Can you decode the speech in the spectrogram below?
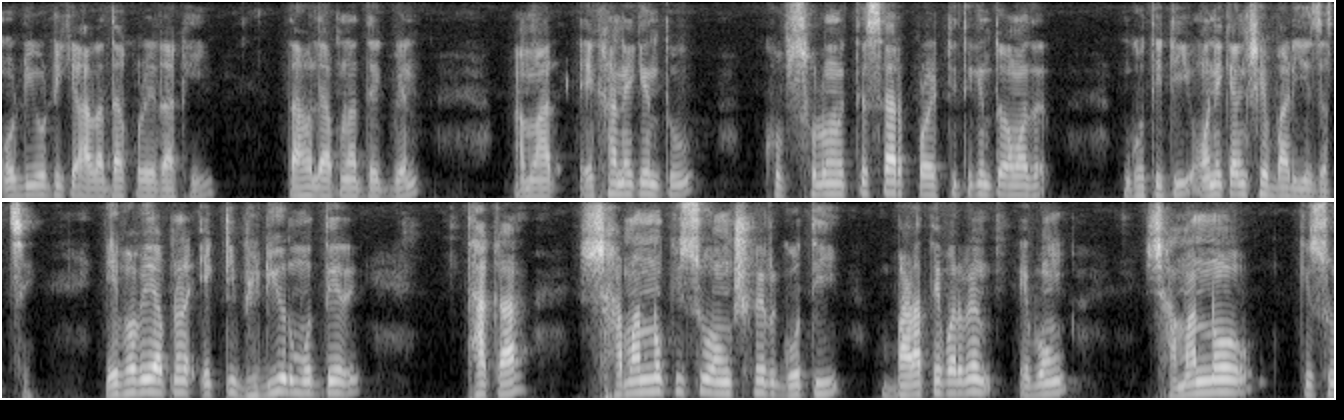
অডিওটিকে আলাদা করে রাখি, তাহলে আপনারা দেখবেন আমার এখানে কিন্তু খুব স্লো নিতেছে আর পরেরটিতে কিন্তু আমাদের গতিটি অনেকাংশে বাড়িয়ে যাচ্ছে। এভাবেই আপনারা একটি ভিডিওর মধ্যে থাকা সামান্য কিছু অংশের গতি বাড়াতে পারবেন এবং সামান্য কিছু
